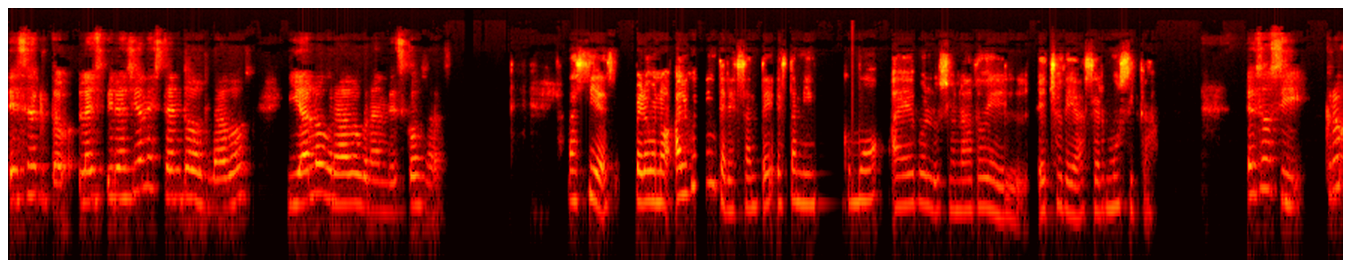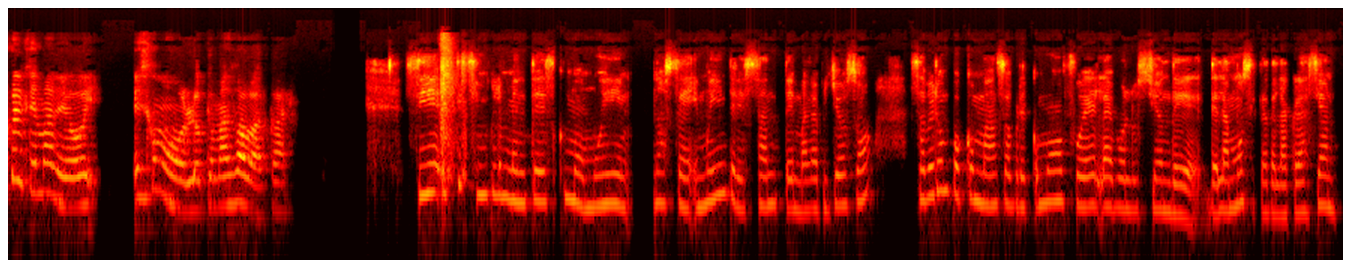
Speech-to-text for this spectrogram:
Exacto, la inspiración está en todos lados y ha logrado grandes cosas. Así es, pero bueno, algo interesante es también cómo ha evolucionado el hecho de hacer música. Eso sí, creo que el tema de hoy es como lo que más va a abarcar. Sí, es que simplemente es como muy, no sé, muy interesante, maravilloso saber un poco más sobre cómo fue la evolución de, de la música, de la creación.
